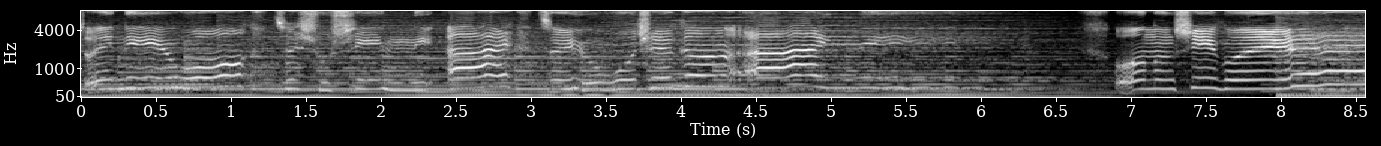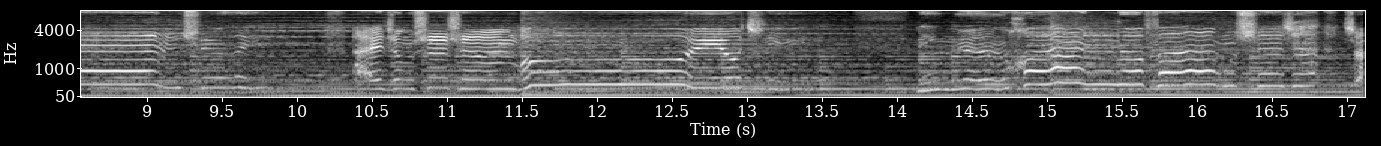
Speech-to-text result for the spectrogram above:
对你我最熟悉，你爱自由，我却更爱你。我能习惯远离，爱总是身不由己，宁愿换个方式至少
